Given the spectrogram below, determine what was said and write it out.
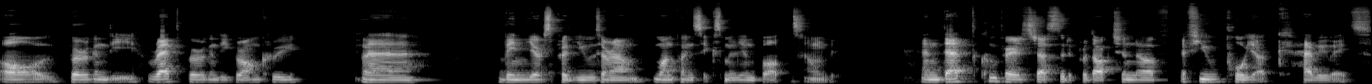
all Burgundy, red Burgundy Grand Cru uh, vineyards produce around 1.6 million bottles only. And that compares just to the production of a few Pauillac heavyweights.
